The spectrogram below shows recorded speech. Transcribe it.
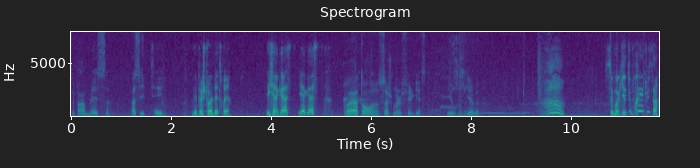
C'est pas un blaze ça. Ah si. Si. Dépêche-toi à le détruire. Et y'a Gast, y'a Gast. Ouais, attends, ça je me le fais le gast. Il est où? Il est là-bas. C'est moi qui ai tout pris, putain.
